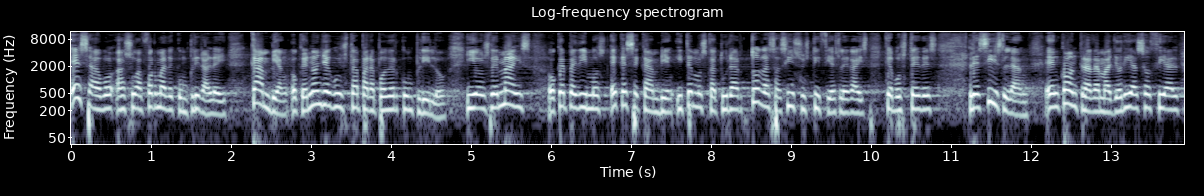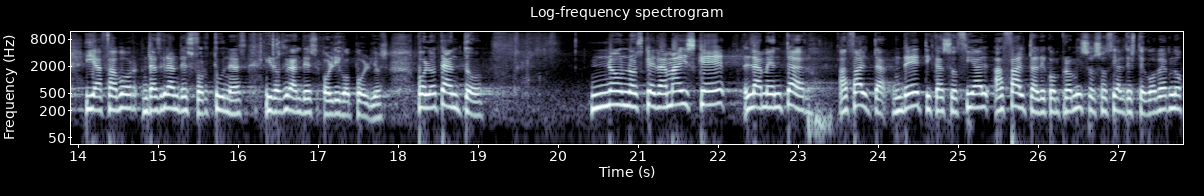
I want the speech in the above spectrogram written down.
Esa é a súa forma de cumplir a lei. Cambian o que non lle gusta para poder cumplilo. E os demais, o que pedimos é que se cambien e temos que aturar todas as injusticias legais que vostedes legislan en contra da maioría social e a favor das grandes fortunas e dos grandes oligopolios. Polo tanto, non nos queda máis que lamentar a falta de ética social, a falta de compromiso social deste goberno,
